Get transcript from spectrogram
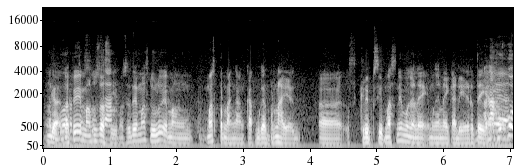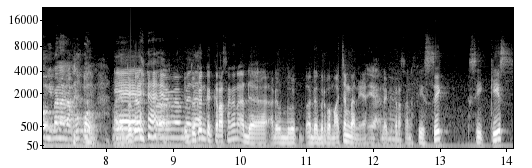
Enggak, tapi emang susah. sih. Maksudnya Mas dulu emang Mas pernah ngangkat, bukan pernah ya, eh, skripsi Mas ini mengenai mengenai KDRT Anak kan. hukum gimana anak hukum? Nah, Yeah, itu kan I remember itu kan kekerasan kan ada ada ber- ada beberapa macam kan ya. Iya. Ada kekerasan fisik, psikis,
